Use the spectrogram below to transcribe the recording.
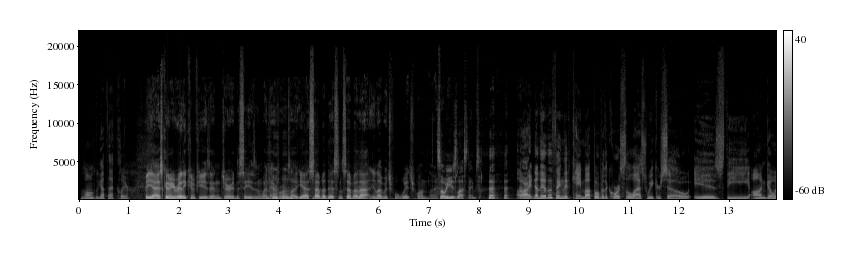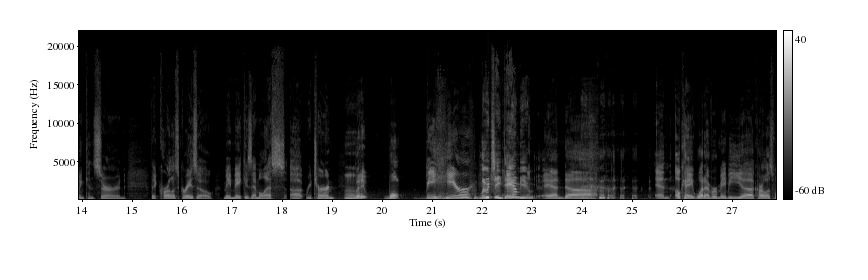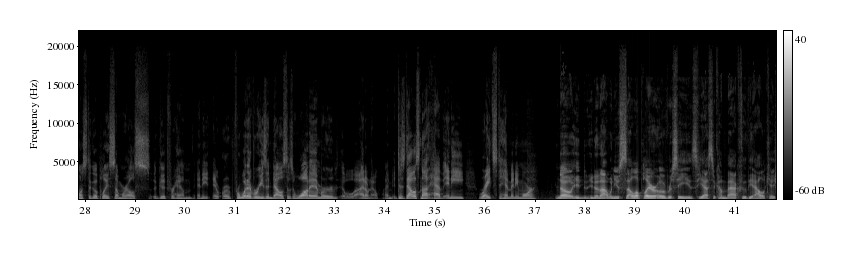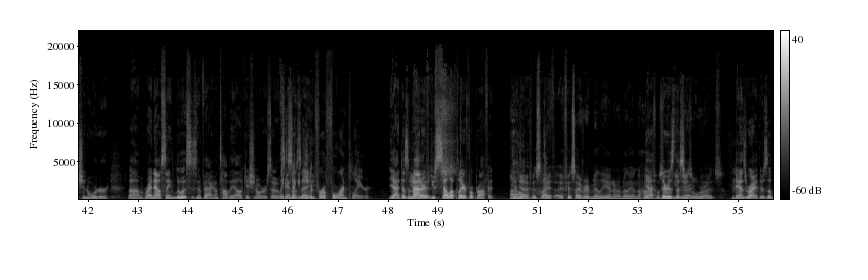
As long as we got that clear. But yeah, it's going to be really confusing during the season when everyone's like, "Yeah, Seba this and Seba that," and you're like, "Which which one though?" So we use last names. All right. Now, the other thing that came up over the course of the last week or so is the ongoing concern that Carlos Gruezo may make his MLS uh, return, but it won't be here. Lucci, damn you! And uh, and okay, whatever. Maybe uh, Carlos wants to go play somewhere else. Good for him. And he, or for whatever reason, Dallas doesn't want him, or oh, I don't know. I mean, does Dallas not have any rights to him anymore? No, he you do not. When you sell a player overseas, he has to come back through the allocation order. Um, right now, St. Louis is in fact on top of the allocation order. So Wait San a second. Jose, Even for a foreign player. yeah, it doesn't Yeah, matter if you sell a player for profit. You yeah, if it's like if it's over a million or a million and a half, Yeah, or something, there is you that, lose all rights. Dan's right. There's a,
